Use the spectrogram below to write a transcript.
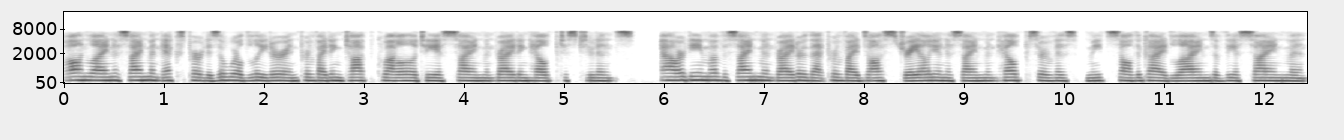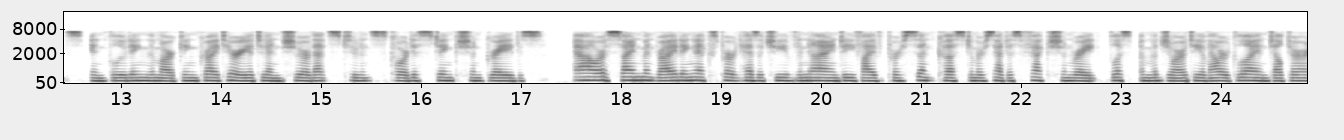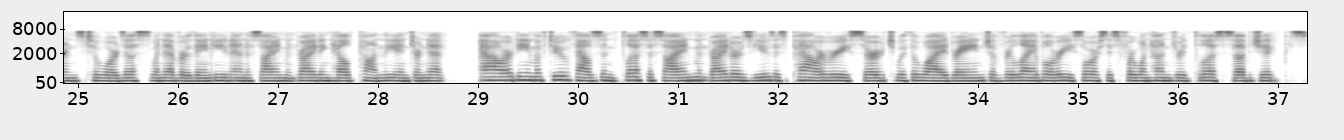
Online Assignment Expert is a world leader in providing top quality assignment writing help to students. Our team of assignment writer that provides Australian assignment help service meets all the guidelines of the assignments, including the marking criteria to ensure that students score distinction grades. Our assignment writing expert has achieved a 95% customer satisfaction rate, plus, a majority of our clientele turns towards us whenever they need an assignment writing help on the internet. Our team of 2,000 plus assignment writers uses Power Research with a wide range of reliable resources for 100 plus subjects.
